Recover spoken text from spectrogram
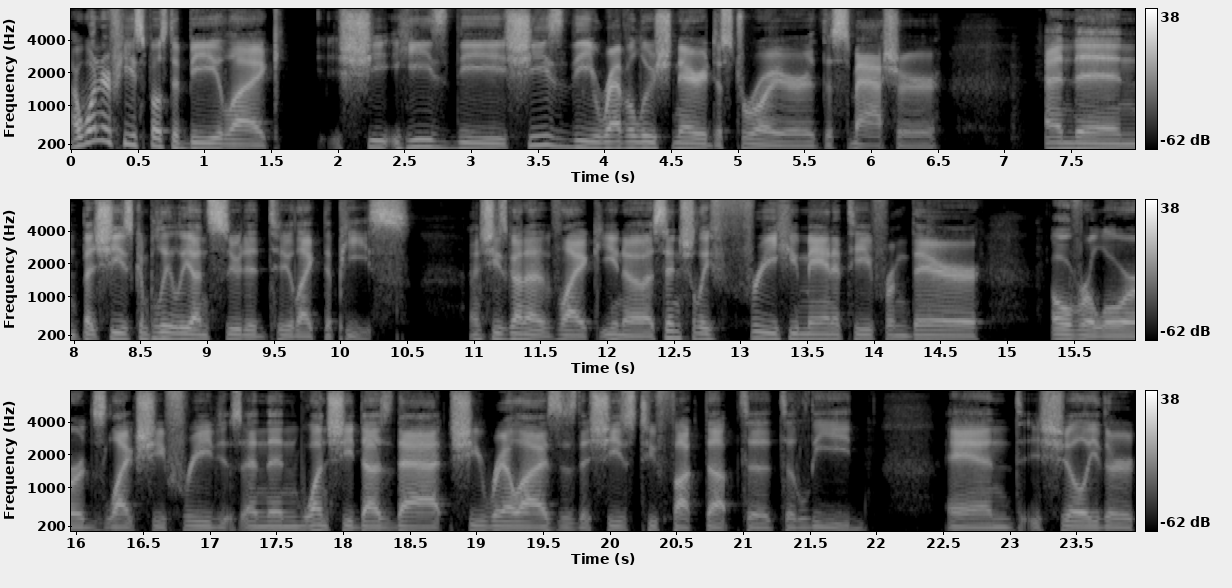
I wonder if he's supposed to be like she. He's the she's the revolutionary destroyer, the smasher, and then but she's completely unsuited to like the peace and she's gonna like you know essentially free humanity from their overlords like she freed and then once she does that she realizes that she's too fucked up to to lead and she'll either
